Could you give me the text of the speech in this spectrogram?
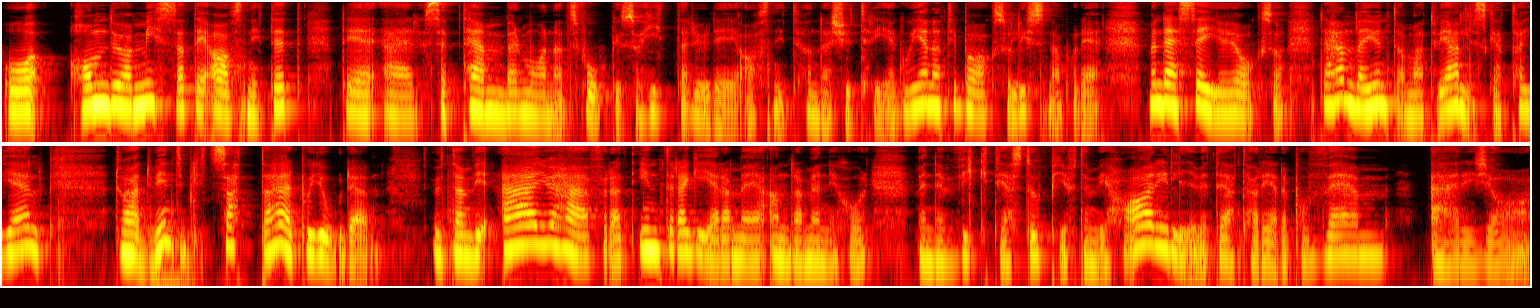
Och om du har missat det avsnittet, det är september månads fokus, så hittar du det i avsnitt 123. Gå gärna tillbaks och lyssna på det. Men där säger jag också, det handlar ju inte om att vi aldrig ska ta hjälp. Då hade vi inte blivit satta här på jorden. Utan vi är ju här för att interagera med andra människor. Men den viktigaste uppgiften vi har i livet är att ta reda på vem är jag?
